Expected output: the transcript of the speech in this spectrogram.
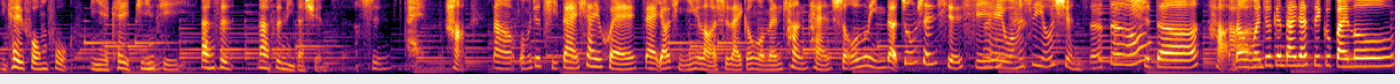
你可以丰富，你也可以贫瘠，但是那是你的选择。是，哎，好。那我们就期待下一回再邀请英语老师来跟我们畅谈熟龄的终身学习。对，我们是有选择的哦。是的，好，好，那我们就跟大家 say goodbye 喽。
